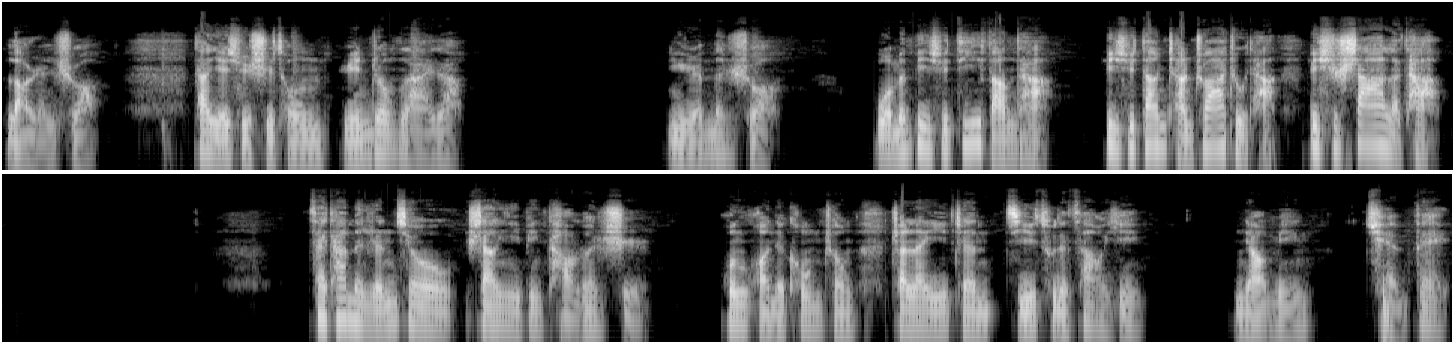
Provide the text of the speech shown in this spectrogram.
老人说：“他也许是从云中来的。”女人们说：“我们必须提防他，必须当场抓住他，必须杀了他。”在他们仍旧商议并讨论时，昏黄的空中传来一阵急促的噪音，鸟鸣、犬吠、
